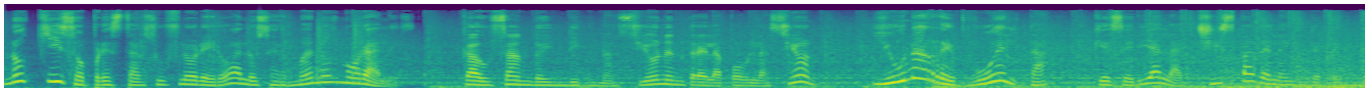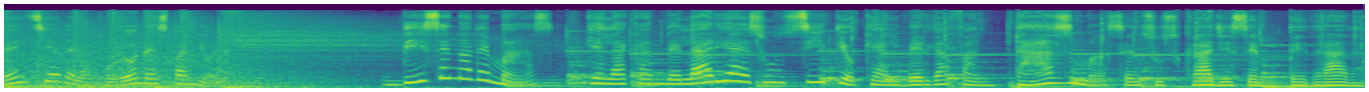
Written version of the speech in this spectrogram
no quiso prestar su florero a los hermanos Morales, causando indignación entre la población y una revuelta que sería la chispa de la independencia de la corona española. Dicen además que la Candelaria es un sitio que alberga fantasmas en sus calles empedradas.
